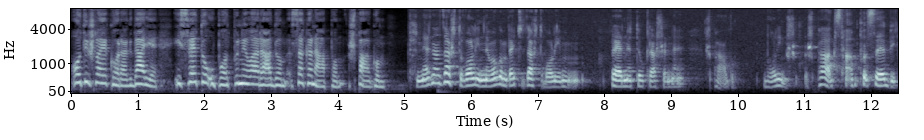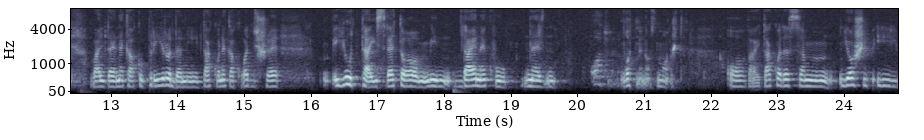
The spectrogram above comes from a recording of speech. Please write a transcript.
otišla je korak dalje i sve to upotpunila radom sa kanapom, špagom. Ne znam zašto volim, ne mogu reći zašto volim predmete ukrašene špagom. Volim špag sam po sebi, valjda je nekako prirodan i tako nekako odiše juta i sve to mi daje neku, ne znam, otmenost možda. Ovaj, tako da sam još i, i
